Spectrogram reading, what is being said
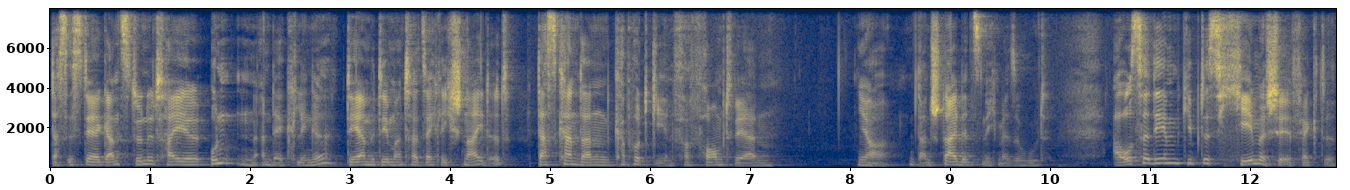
das ist der ganz dünne Teil unten an der Klinge, der mit dem man tatsächlich schneidet, das kann dann kaputt gehen, verformt werden. Ja, dann schneidet es nicht mehr so gut. Außerdem gibt es chemische Effekte,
